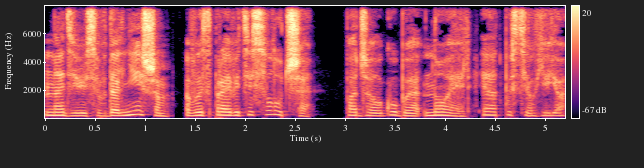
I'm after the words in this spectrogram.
Надеюсь, в дальнейшем вы справитесь лучше», — поджал губы Ноэль и отпустил ее.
